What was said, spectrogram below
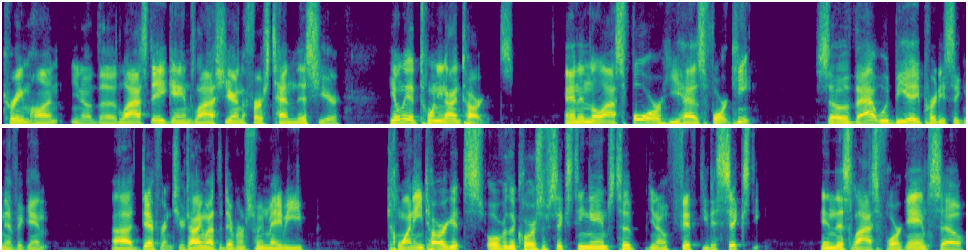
Kareem Hunt, you know, the last eight games last year and the first 10 this year, he only had 29 targets. And in the last four, he has 14. So that would be a pretty significant uh, difference. You're talking about the difference between maybe 20 targets over the course of 16 games to, you know, 50 to 60 in this last four games. So,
